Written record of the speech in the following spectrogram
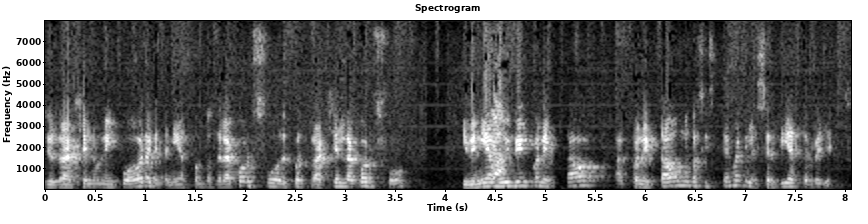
yo trabajé en una incubadora que tenía fondos de la Corfo, después trabajé en la Corfo y venía muy bien conectado, conectado a un ecosistema que le servía a este proyecto.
